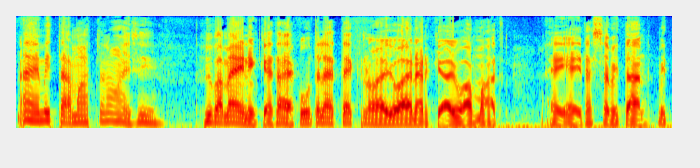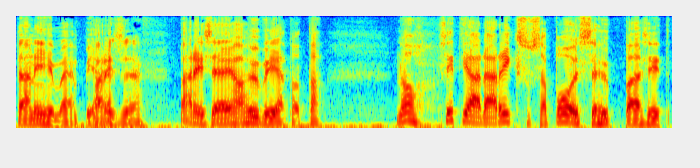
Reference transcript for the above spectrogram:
no ei mitään, mä ajattelin, no ei siinä. Hyvä meininki, että äijä kuuntelee teknoa ja juo energiajuomaa. Että ei, ei tässä mitään, mitään ihmeempiä. Pärisee. Pärisee ihan hyviä. Tota. No, sit jäädään riksussa pois, se hyppää siitä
